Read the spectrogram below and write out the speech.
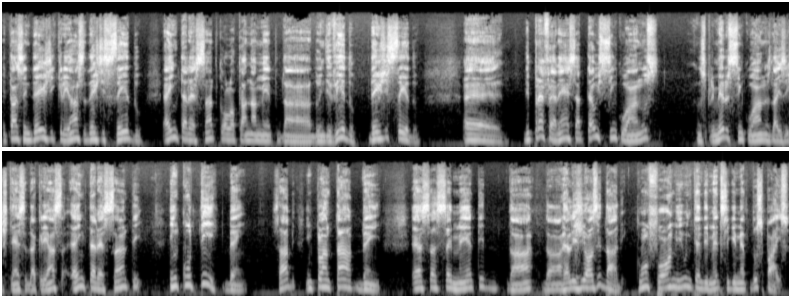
Então, assim, desde criança, desde cedo, é interessante colocar na mente da, do indivíduo, desde cedo. É, de preferência, até os cinco anos, nos primeiros cinco anos da existência da criança, é interessante incutir bem, sabe? Implantar bem essa semente da, da religiosidade, conforme o entendimento e seguimento dos pais.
